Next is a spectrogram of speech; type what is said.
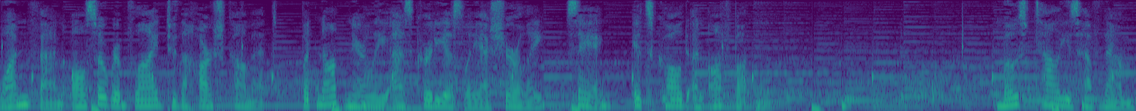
one fan also replied to the harsh comment, but not nearly as courteously as Shirley, saying, it's called an off button. Most tallies have them.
